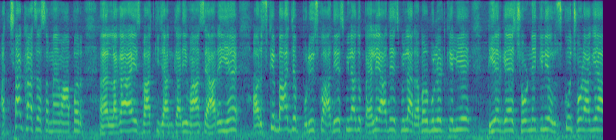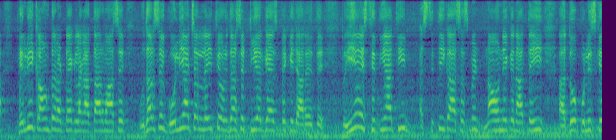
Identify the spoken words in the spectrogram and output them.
अच्छा खासा समय वहाँ पर लगा है। इस बात की जानकारी वहाँ से आ रही है। और उसके बाद जब पुलिस को आदेश मिला तो पहले आदेश मिला रबर बुलेट के लिए, टीयर गैस छोड़ने के लिए, और उसको छोड़ा गया। फिर भी काउंटर अटैक लगातार वहाँ से, उधर से गोलियाँ चल रही थी और इधर से टीयर गैस फेंके जा रहे थे। तो ये स्थितियाँ थी। स्थिति का असेसमेंट न होने के नाते ही दो पुलिस के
